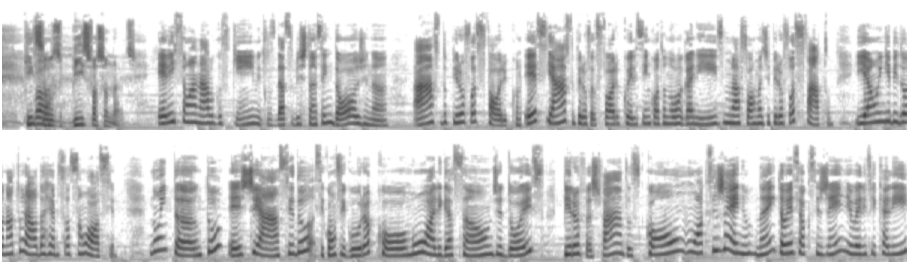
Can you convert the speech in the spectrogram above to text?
quem Bom. são os bisfosfonatos? Eles são análogos químicos da substância endógena ácido pirofosfórico. Esse ácido pirofosfórico ele se encontra no organismo na forma de pirofosfato e é um inibidor natural da reabsorção óssea. No entanto, este ácido se configura como a ligação de dois pirofosfatos com um oxigênio, né? Então esse oxigênio ele fica ali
